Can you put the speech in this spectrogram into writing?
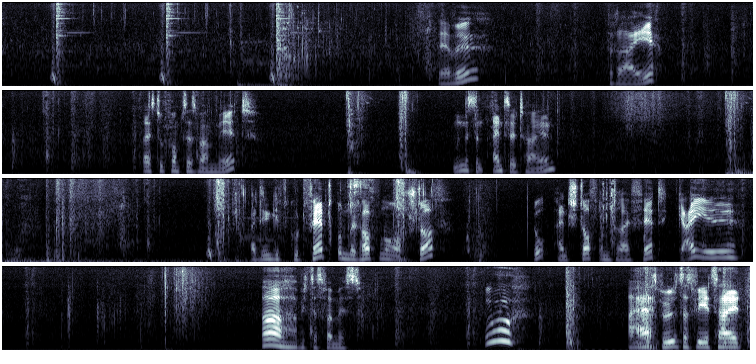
Level. Drei. Das heißt, du kommst erstmal mit. Zumindest in Einzelteilen. Bei denen gibt es gut Fett und mit Hoffnung auch Stoff. So, ein Stoff und drei Fett. Geil. Ah, habe ich das vermisst. Uh. Ah, das Blöde ist, dass wir jetzt halt...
